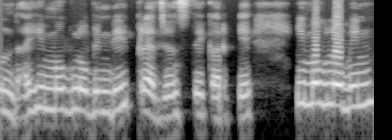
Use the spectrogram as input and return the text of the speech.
ਹੁੰਦਾ ਹੀਮੋਗਲੋਬਿਨ ਦੀ ਪ੍ਰੈਜ਼ੈਂਸ ਦੇ ਕਰਕੇ। ਹੀਮੋਗਲੋਬਿਨ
